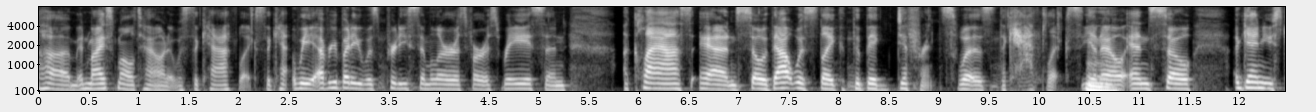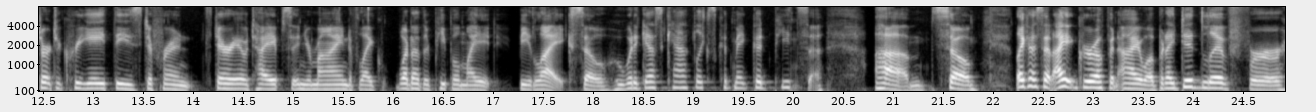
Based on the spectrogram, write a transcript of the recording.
um, in my small town, it was the Catholics. The we everybody was pretty similar as far as race and a class and so that was like the big difference was the catholics you know and so again you start to create these different stereotypes in your mind of like what other people might be like. So who would have guessed Catholics could make good pizza? Um, so, like I said, I grew up in Iowa, but I did live for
